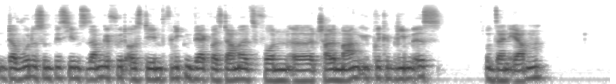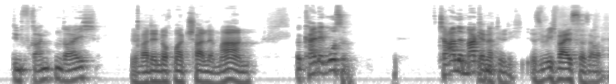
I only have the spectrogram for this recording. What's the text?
da wurde es so ein bisschen zusammengeführt aus dem Flickenwerk, was damals von äh, Charlemagne übrig geblieben ist und seinen Erben, den Frankenreich. Wer war denn nochmal Charlemagne? Karl der Große. Charlemagne. Ja, natürlich. Also, Ich weiß das aber.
